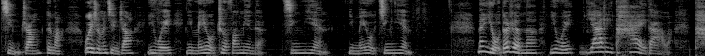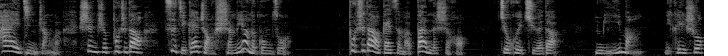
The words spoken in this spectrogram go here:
紧张，对吗？为什么紧张？因为你没有这方面的经验，你没有经验。那有的人呢，因为压力太大了，太紧张了，甚至不知道。自己该找什么样的工作，不知道该怎么办的时候，就会觉得迷茫。你可以说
